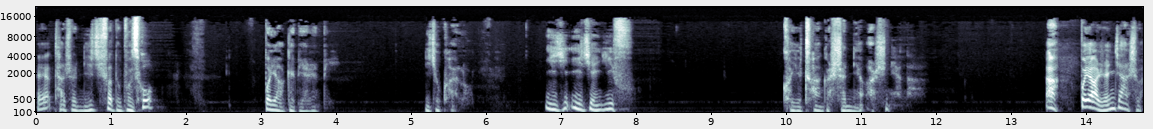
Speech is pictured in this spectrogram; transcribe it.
哎，他说：“你说的不错，不要跟别人比，你就快乐。一一件衣服可以穿个十年二十年了。啊，不要人家说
